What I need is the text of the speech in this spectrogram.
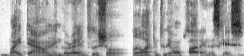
bite down and go right into the shoulder lock into the omoplata in this case.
